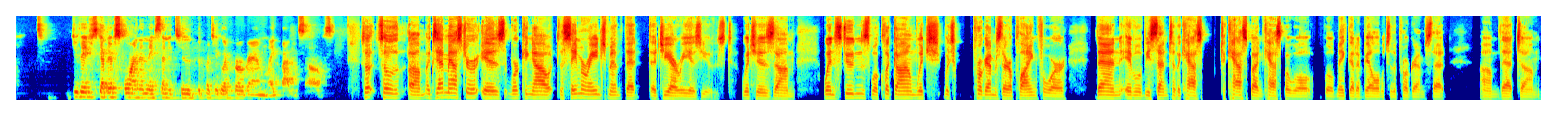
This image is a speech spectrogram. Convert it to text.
do they just get their score and then they send it to the particular program like by themselves? So, so um, Exam Master is working out the same arrangement that, that GRE has used, which is um, when students will click on which, which programs they're applying for, then it will be sent to the CASP to CASPA, and CASPA will will make that available to the programs that um, that um,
